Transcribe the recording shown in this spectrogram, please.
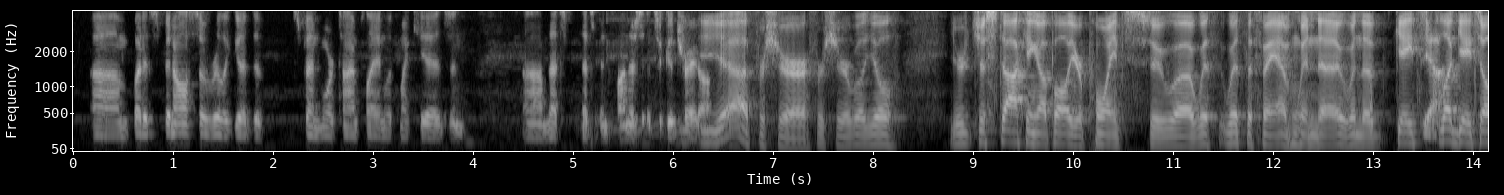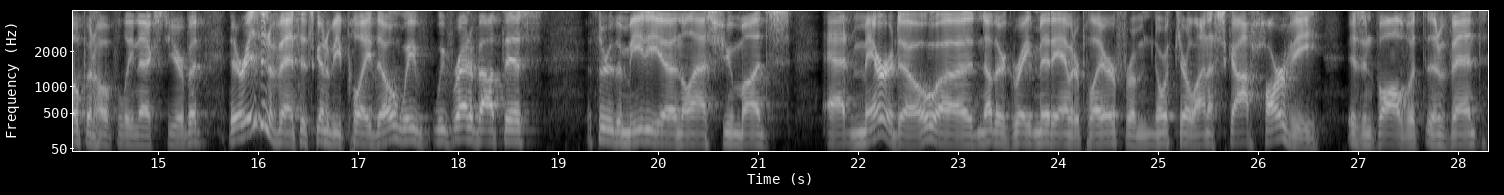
um, but it's been also really good to spend more time playing with my kids, and um, that's that's been fun. It's, it's a good trade off. Yeah, for sure, for sure. Well, you'll you're just stocking up all your points to uh, with with the fam when uh, when the gates yeah. floodgates open hopefully next year. But there is an event that's going to be played though. We've we've read about this through the media in the last few months at Maridoe. Uh, another great mid amateur player from North Carolina, Scott Harvey, is involved with an event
